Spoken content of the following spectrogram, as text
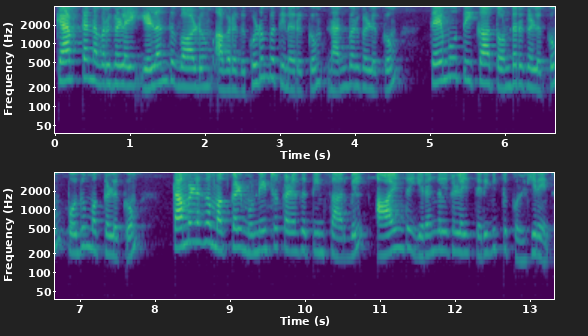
கேப்டன் அவர்களை இழந்து வாடும் அவரது குடும்பத்தினருக்கும் நண்பர்களுக்கும் தேமுதிக தொண்டர்களுக்கும் பொதுமக்களுக்கும் தமிழக மக்கள் முன்னேற்றக் கழகத்தின் சார்பில் ஆழ்ந்த இரங்கல்களை தெரிவித்துக் கொள்கிறேன்.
